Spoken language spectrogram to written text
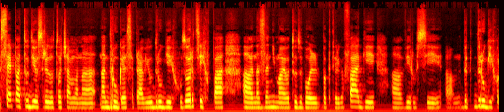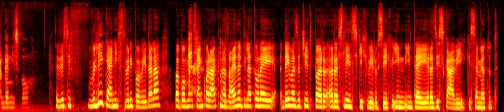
se pa tudi osredotočamo na, na druge, se pravi, v drugih vzorcih pa a, nas zanimajo tudi bolj bakteriofagi, a, virusi a, dr drugih organizmov. Zdaj si veliko enih stvari povedala, pa bom jaz en korak nazaj naredila. Torej, dejva začeti pri rastlinskih virusih in, in tej raziskavi, ki sem jo tudi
